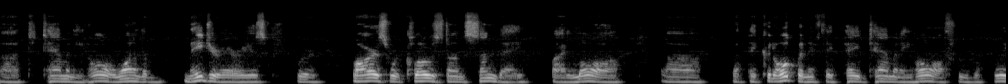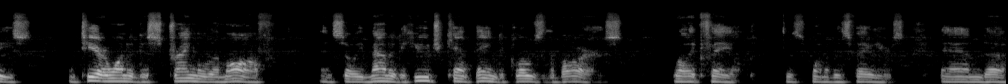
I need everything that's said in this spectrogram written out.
uh, to Tammany Hall. One of the major areas where bars were closed on Sunday by law, uh, but they could open if they paid Tammany Hall through the police. And TR wanted to strangle them off. And so he mounted a huge campaign to close the bars. Well, it failed. It was one of his failures. And uh,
